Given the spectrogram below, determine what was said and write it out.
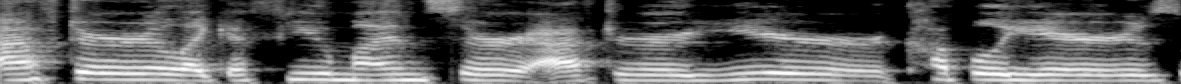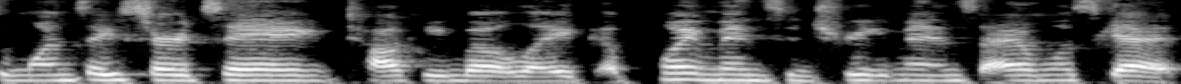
after like a few months or after a year or a couple years, once I start saying, talking about like appointments and treatments, I almost get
